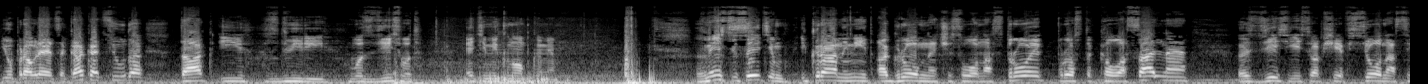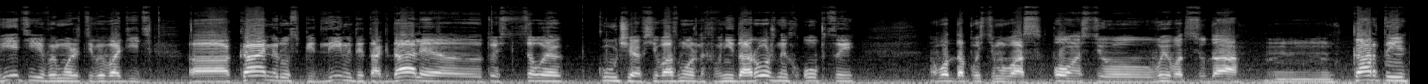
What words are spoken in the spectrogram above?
и управляется как отсюда, так и с двери. Вот здесь вот этими кнопками. Вместе с этим экран имеет огромное число настроек, просто колоссальное. Здесь есть вообще все на свете. Вы можете выводить э, камеру, speed limit и так далее. То есть целая куча всевозможных внедорожных опций. Вот, допустим, у вас полностью вывод сюда карты,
